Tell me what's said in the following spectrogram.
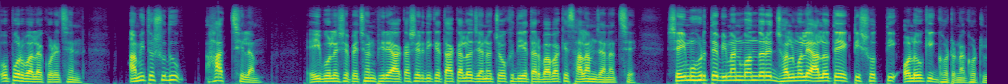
ওপরওয়ালা করেছেন। আমি তো শুধু হাত ছিলাম। এই বলে সে পেছন ফিরে আকাশের দিকে তাকালো যেন চোখ দিয়ে তার বাবাকে সালাম জানাচ্ছে। সেই মুহূর্তে বিমানবন্দরের ঝলমলে আলোতে একটি সত্যি অলৌকিক ঘটনা ঘটল।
